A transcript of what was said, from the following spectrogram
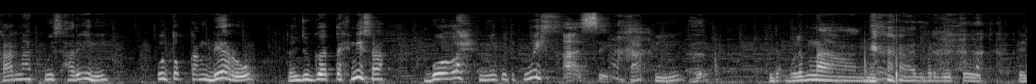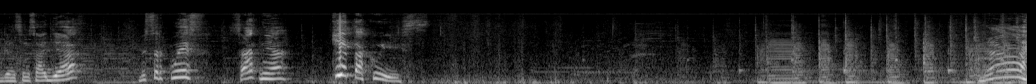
Karena kuis hari ini untuk Kang Dero dan juga Teh Nisa boleh mengikuti kuis, Asik. tapi tidak boleh menang. Seperti itu. Jadi langsung saja, Mr. Quiz, saatnya kita kuis. Nah,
